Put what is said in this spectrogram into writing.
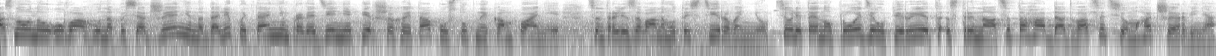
Асноўную ўвагу на пасяджэнне надалі пытаннем правядзення першага этапу уступнай кампаніі цэнтралізаванаму тэсціраванню. Сёлета яно пройдзе ў перыяд з 13 да 27 чэрвеня.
